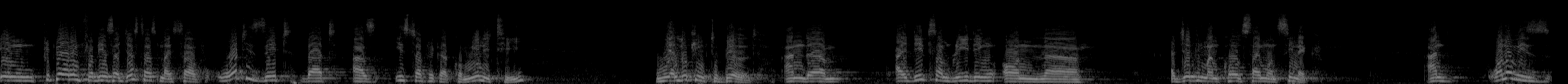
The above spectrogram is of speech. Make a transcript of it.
in preparing for this, I just asked myself, what is it that as East Africa community we are looking to build? And um, I did some reading on uh, a gentleman called Simon Sinek. And one of his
